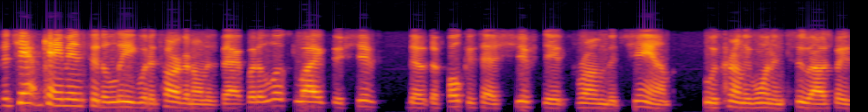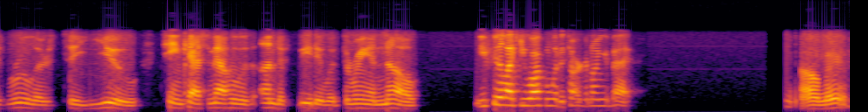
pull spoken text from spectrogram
the champ came into the league with a target on his back, but it looks like the shift, the the focus has shifted from the champ who is currently one and two, Outer Space Rulers, to you, Team Cashing Out, who is undefeated with three and no. You feel like you're walking with a target on your back? Oh man,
